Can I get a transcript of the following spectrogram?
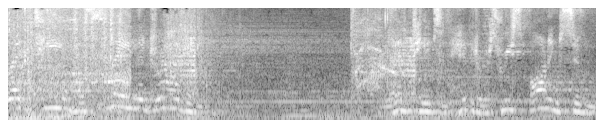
Red team has slain the dragon. Red team's inhibitor is respawning soon.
